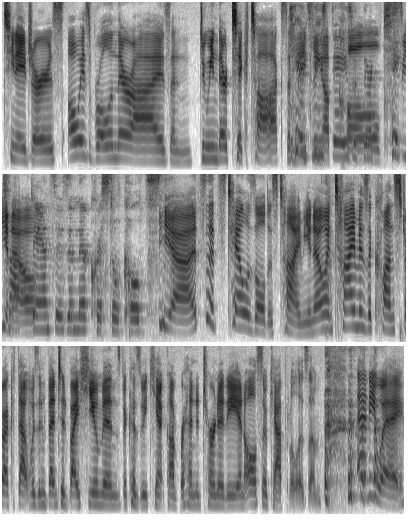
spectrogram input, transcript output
teenagers always rolling their eyes and doing their TikToks and Kids making up cults, with their TikTok you know. dances and their crystal cults. Yeah, it's it's tale as old as time, you know? And time is a construct that was invented by humans because we can't comprehend eternity and also capitalism. anyway,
